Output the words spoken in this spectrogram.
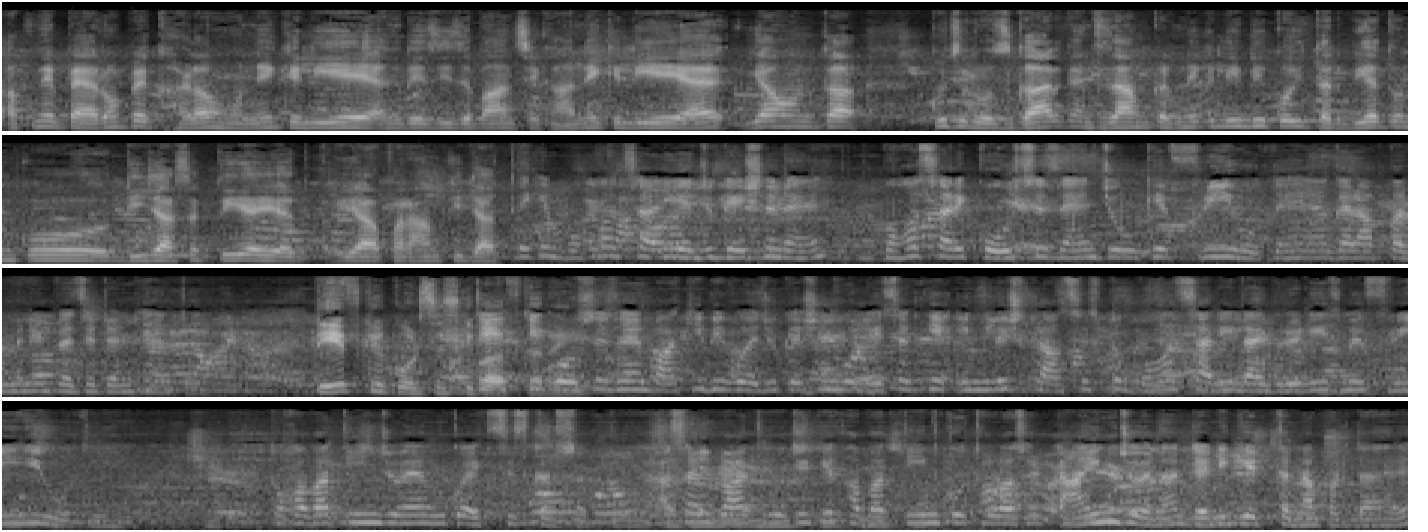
اپنے پیروں پہ کھڑا ہونے کے لیے انگریزی زبان سکھانے کے لیے یا ان کا کچھ روزگار کا انتظام کرنے کے لیے بھی کوئی تربیت ان کو دی جا سکتی ہے یا فراہم کی جاتی ہے؟ دیکھیں بہت ساری ایجوکیشن ہے بہت سارے کورسز ہیں جو کہ فری ہوتے ہیں۔ اگر آپ پرماننٹ ریزیڈنٹ ہیں تو۔ ٹیف کے کورسز کی بات کر رہے ہیں۔ کورسز ہیں باقی بھی وہ ایجوکیشن وہ لے سکتی ہیں۔ انگلش کلاسز تو بہت ساری لائبریریز میں فری ہی ہوتی ہیں۔ تو خواتین جو ہیں ان کو ایکسیس کر سکتی ہیں۔ اصل بات یہ ہوتی ہے کہ خواتین کو تھوڑا سا ٹائم جو ہے نا ڈیڈیکیٹ کرنا پڑتا ہے۔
